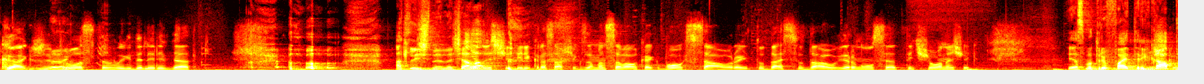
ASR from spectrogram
Как же просто выдали, ребятки. Отличное Не, начало. ну S4 красавчик замансовал, как бог с аурой, туда-сюда, увернулся от тычоночек. Я смотрю fight recap,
